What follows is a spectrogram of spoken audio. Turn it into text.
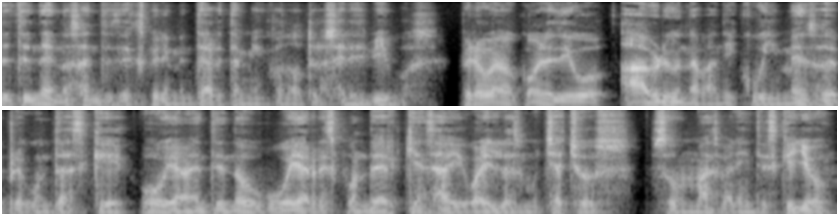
detenernos antes de experimentar también con otros seres vivos. Pero bueno, como les digo, abre un abanico inmenso de preguntas que obviamente no voy a responder. Quién sabe, igual los muchachos son más valientes que yo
